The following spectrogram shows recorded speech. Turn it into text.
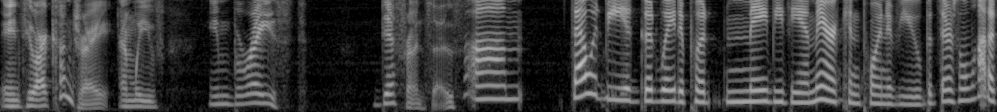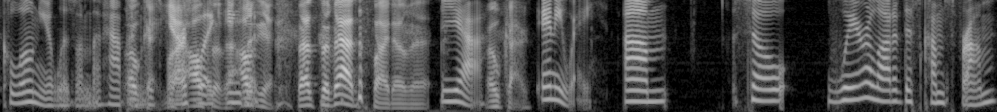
into our country and we've embraced differences. Um, that would be a good way to put maybe the American point of view, but there's a lot of colonialism that happens Okay, as far yeah, as also like that. English. Okay, that's the bad side of it. Yeah. Okay. Anyway, um, so where a lot of this comes from,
